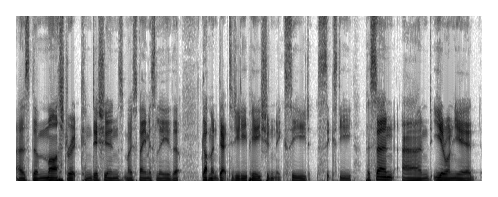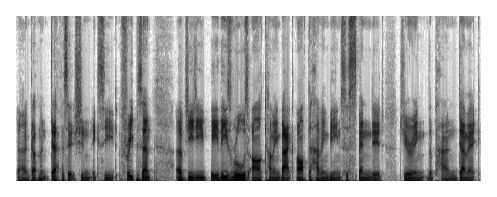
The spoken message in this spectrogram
as the Maastricht conditions, most famously that government debt to GDP shouldn't exceed 60%, and year on year government deficit shouldn't exceed 3% of GDP. These rules are coming back after having been suspended during the pandemic.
